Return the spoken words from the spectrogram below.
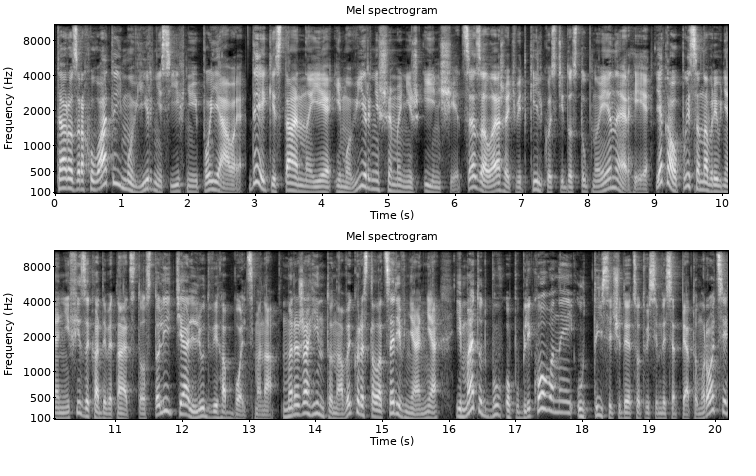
та розрахувати ймовірність їхньої появи. Деякі стани є імовірнішими, ніж інші. Це залежить від кількості доступної енергії, яка описана в рівнянні фізика 19 століття Людвіга Больцмана. Мережа Гінтона використала це рівняння, і метод був опублікований у 1985 році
